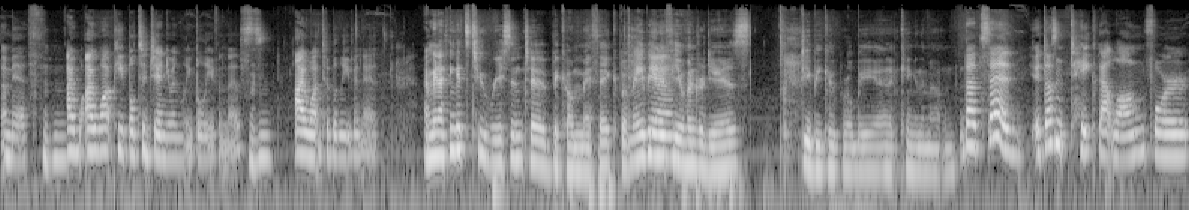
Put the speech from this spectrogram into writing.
a myth. Mm-hmm. I, I want people to genuinely believe in this. I want to believe in it. I mean, I think it's too recent to become mythic, but maybe in a few hundred years, DB Cooper will be a king in the mountain. That said, it doesn't take that long for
